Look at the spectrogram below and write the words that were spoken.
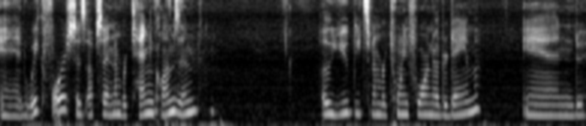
And Wake Forest is upset number 10 Clemson. OU beats number 24 Notre Dame. And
